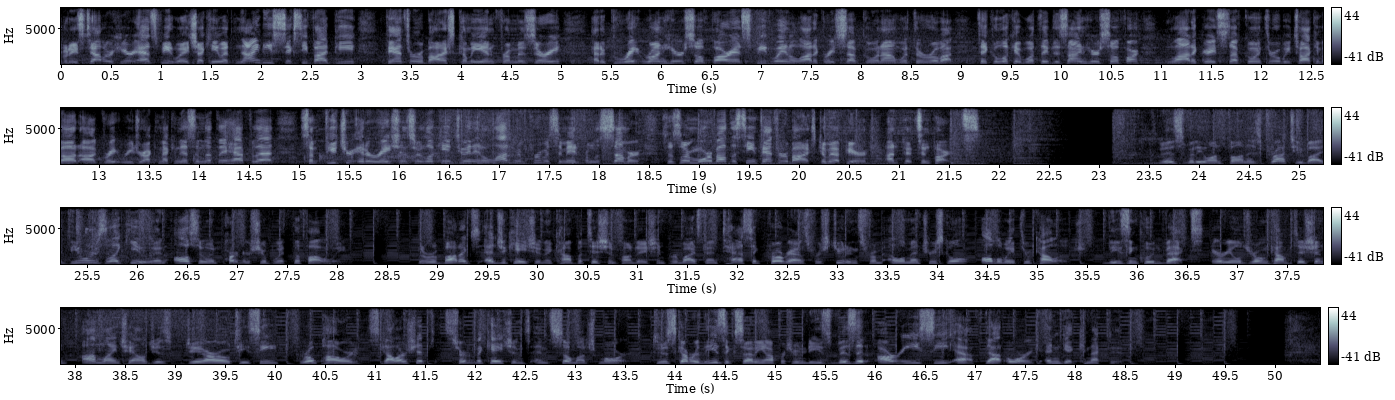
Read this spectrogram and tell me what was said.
Everybody, it's Tyler here at Speedway, checking in with 9065P Phantom Robotics coming in from Missouri. Had a great run here so far at Speedway and a lot of great stuff going on with their robot. Take a look at what they've designed here so far. A lot of great stuff going through. We'll be talking about a great redirect mechanism that they have for that, some future iterations they're looking into, and a lot of improvements they made from the summer. So let's learn more about this team, Phantom Robotics, coming up here on Pits and Parts. This video on fun is brought to you by viewers like you and also in partnership with the following. The Robotics Education and Competition Foundation provides fantastic programs for students from elementary school all the way through college. These include VEX, aerial drone competition, online challenges, JROTC, girl powered, scholarships, certifications, and so much more. To discover these exciting opportunities, visit recf.org and get connected.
